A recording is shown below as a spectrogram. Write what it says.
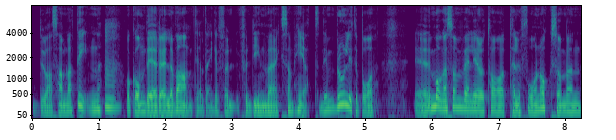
du har samlat in mm. och om det är relevant helt enkelt för, för din verksamhet. Det beror lite på. Det eh, många som väljer att ta telefon också, men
